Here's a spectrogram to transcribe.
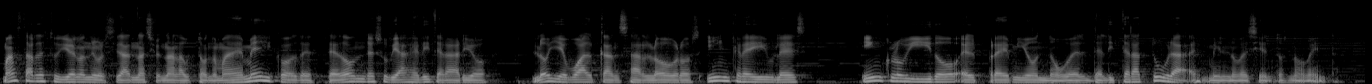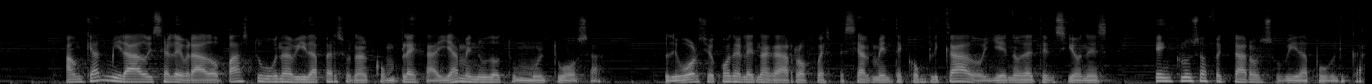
Más tarde estudió en la Universidad Nacional Autónoma de México, desde donde su viaje literario lo llevó a alcanzar logros increíbles, incluido el Premio Nobel de Literatura en 1990. Aunque admirado y celebrado, Paz tuvo una vida personal compleja y a menudo tumultuosa. Su divorcio con Elena Garro fue especialmente complicado, lleno de tensiones que incluso afectaron su vida pública.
